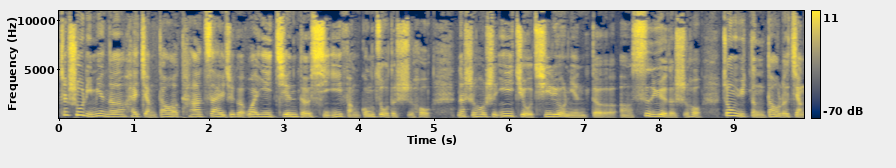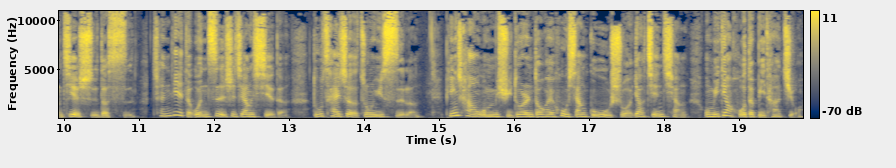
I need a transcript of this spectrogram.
这书里面呢，还讲到他在这个外役间的洗衣房工作的时候，那时候是一九七六年的呃四月的时候，终于等到了蒋介石的死。陈列的文字是这样写的：独裁者终于死了。平常我们许多人都会互相鼓舞，说要坚强，我们一定要活得比他久。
